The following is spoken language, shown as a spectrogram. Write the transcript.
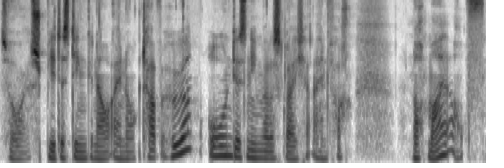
So, jetzt spielt das Ding genau eine Oktave höher und jetzt nehmen wir das gleiche einfach nochmal auf.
